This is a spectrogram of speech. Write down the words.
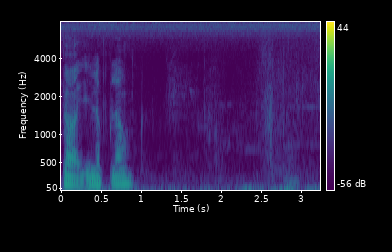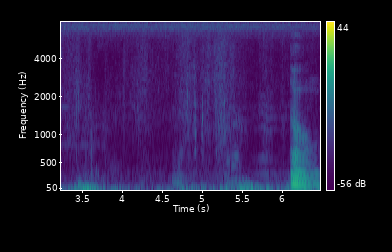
Kailap lang. Oo.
